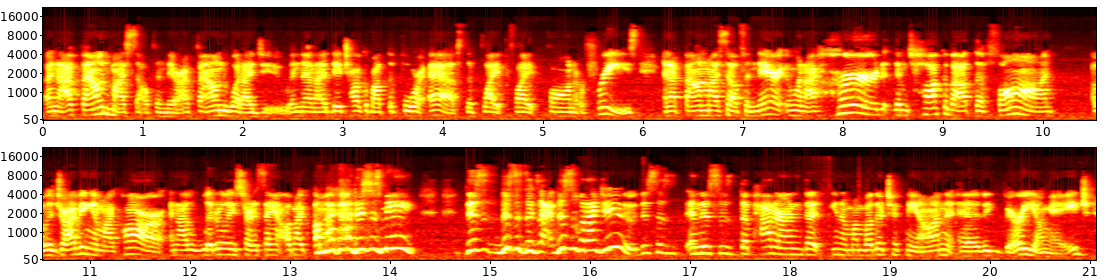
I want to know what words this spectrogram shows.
and I found myself in there. I found what I do, and then I, they talk about the four F's: the flight, flight, fawn, or freeze. And I found myself in there. And when I heard them talk about the fawn, I was driving in my car and I literally started saying, I'm like, oh my God, this is me. This, this is exactly, this is what I do. This is, and this is the pattern that, you know, my mother took me on at a very young age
